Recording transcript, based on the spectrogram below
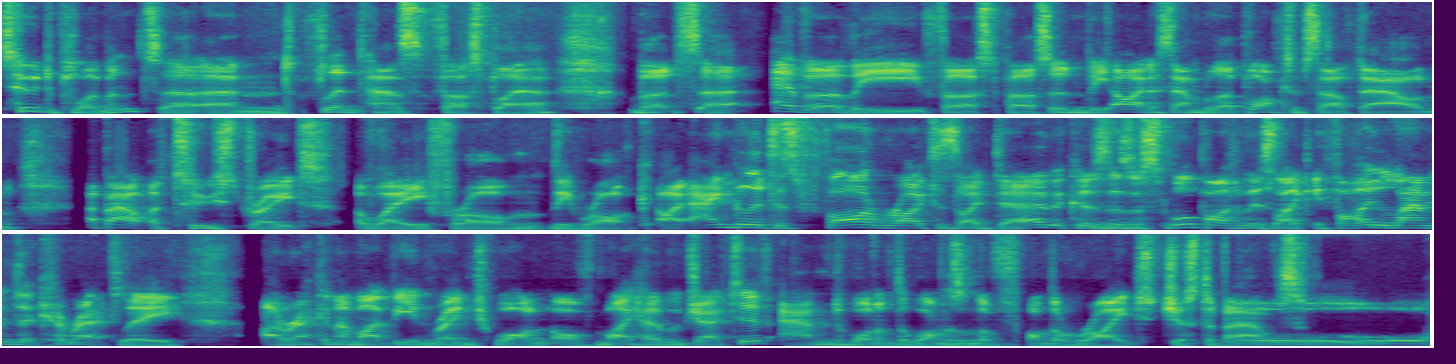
two deployment, uh, and Flint has first player, but uh, ever the first person, the iron assembler plonked himself down about a two straight away from the rock. I angle it as far right as I dare because there's a small part of me is like, if I land it correctly, I reckon I might be in range one of my home objective and one of the ones on the on the right, just about. Oh,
